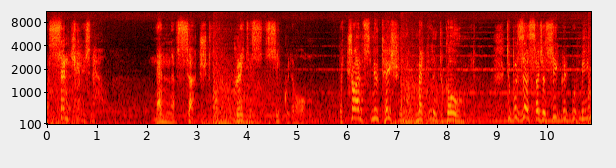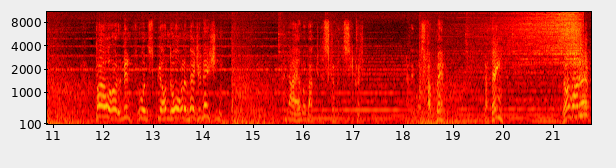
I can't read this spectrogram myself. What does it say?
For centuries now, men have searched for the greatest secret of all. The transmutation of metal into gold. To possess such a secret would mean power and influence beyond all imagination. And I am about to discover the secret. Nothing will stop me. Nothing. Nobody.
